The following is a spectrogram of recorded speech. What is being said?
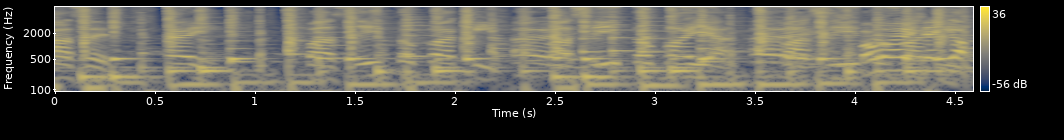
hace. Ey, pasito pa' aquí, pasito pa' allá, pasito Vamos a ver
